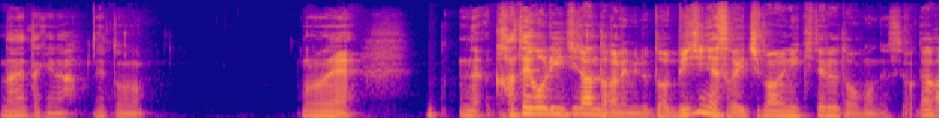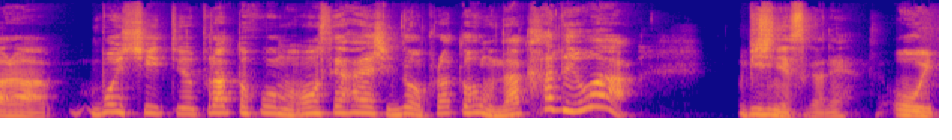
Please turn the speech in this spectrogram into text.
何やったっけな、えっと、このね、カテゴリー一覧とかで見るとビジネスが一番上に来てると思うんですよ。だから、 Voicy っていうプラットフォーム、音声配信のプラットフォームの中では、ビジネスがね、多い、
